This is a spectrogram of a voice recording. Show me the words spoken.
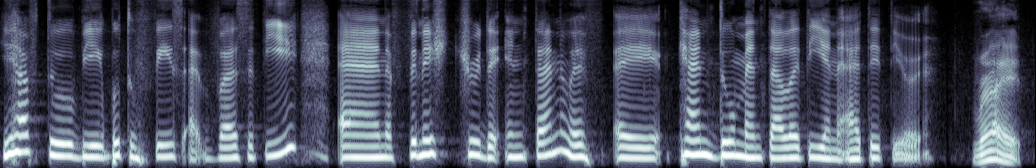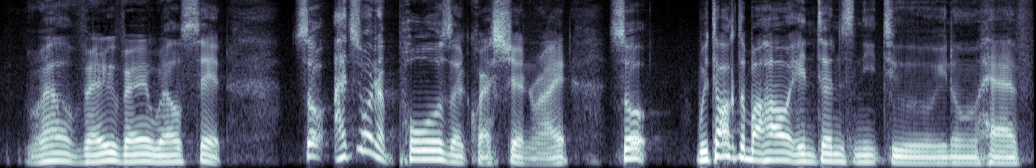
you have to be able to face adversity and finish through the intern with a can do mentality and attitude. Right. Well, very, very well said. So I just want to pose a question, right? So we talked about how interns need to, you know, have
